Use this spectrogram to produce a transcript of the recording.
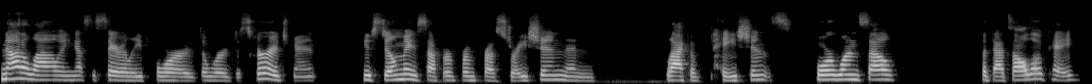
not allowing necessarily for the word discouragement. You still may suffer from frustration and lack of patience for oneself, but that's all okay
